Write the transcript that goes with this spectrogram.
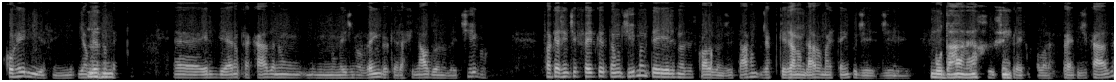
correria, assim. E ao uhum. mesmo tempo, é, eles vieram para casa num, no mês de novembro, que era final do ano letivo, só que a gente fez questão de manter eles nas escolas onde estavam, já, porque já não dava mais tempo de, de mudar, né? Sim, para escola perto de casa.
